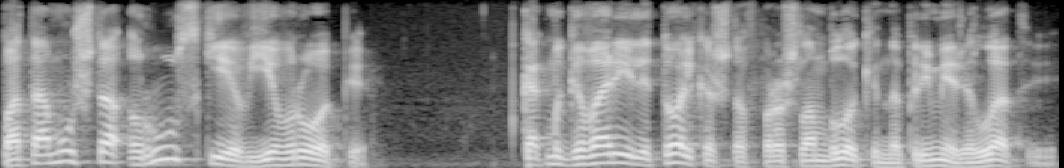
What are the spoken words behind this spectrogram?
Потому что русские в Европе, как мы говорили только что в прошлом блоке на примере Латвии,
